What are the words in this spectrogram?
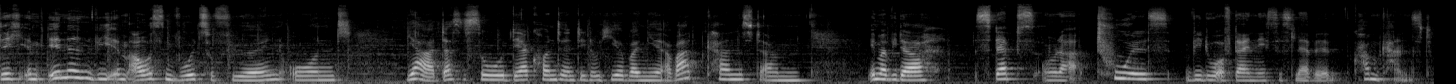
dich im Innen wie im Außen wohlzufühlen. Und ja, das ist so der Content, den du hier bei mir erwarten kannst. Ähm, immer wieder Steps oder Tools, wie du auf dein nächstes Level kommen kannst.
